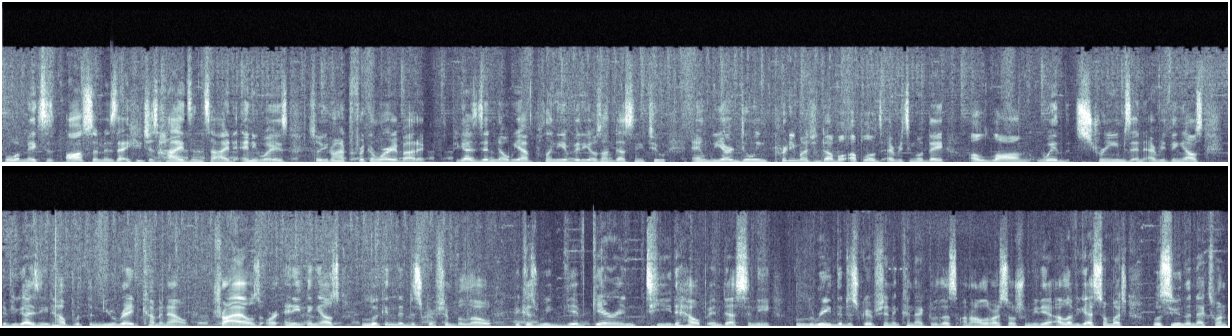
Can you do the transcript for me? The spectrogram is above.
But what makes it awesome is that he just hides inside anyways, so you don't have to freaking worry about it. If you guys didn't know, we have plenty of videos on Destiny 2, and we are doing pretty much double uploads every single day, along with streams and everything else. If you guys need help with the new raid coming out, trials, or anything else, look in the description below because we give guaranteed help in Destiny. Read the description and connect with us on all of our social media. I love you guys so much. We'll see you in the next one.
